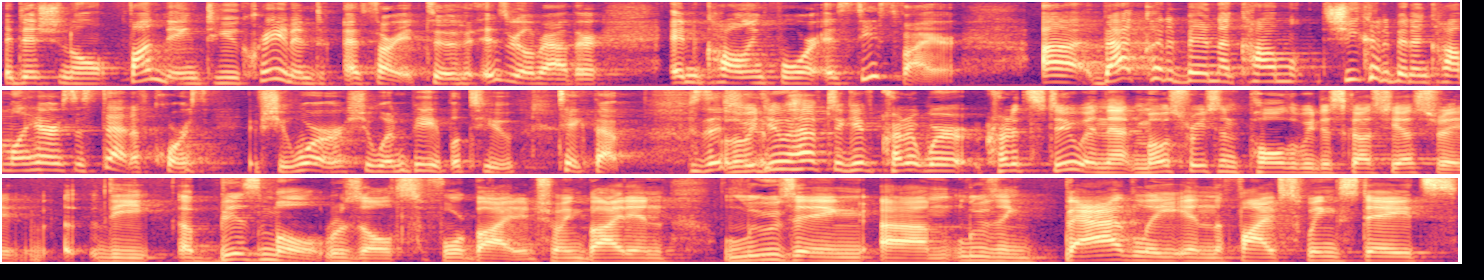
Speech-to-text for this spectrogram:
additional funding to Ukraine and uh, sorry to Israel rather, and calling for a ceasefire. Uh, that could have been a Kam- she could have been in Kamala Harris stead. Of course, if she were, she wouldn't be able to take that position. Although we do have to give credit where credit's due. In that most recent poll that we discussed yesterday, the abysmal results for Biden, showing Biden losing um, losing badly in the five swing states,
